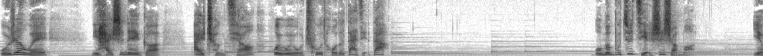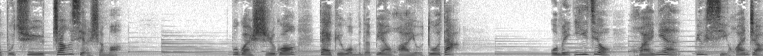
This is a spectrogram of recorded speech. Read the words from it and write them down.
我认为，你还是那个爱逞强、会为我出头的大姐大。我们不去解释什么，也不去彰显什么。不管时光带给我们的变化有多大，我们依旧怀念并喜欢着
